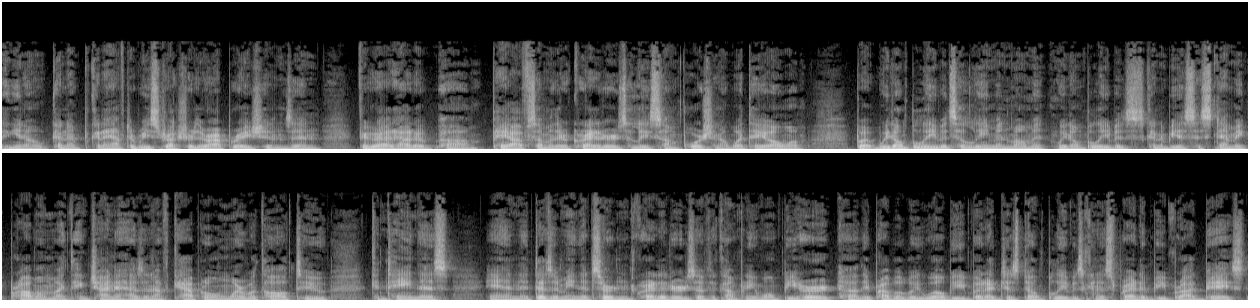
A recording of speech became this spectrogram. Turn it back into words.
you know gonna gonna have to restructure their operations and figure out how to um, pay off some of their creditors, at least some portion of what they owe them. But we don't believe it's a Lehman moment. We don't believe it's going to be a systemic problem. I think China has enough capital and wherewithal to contain this. And it doesn't mean that certain creditors of the company won't be hurt. Uh, they probably will be, but I just don't believe it's going to spread and be broad based.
